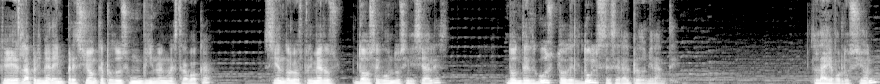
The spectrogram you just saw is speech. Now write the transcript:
que es la primera impresión que produce un vino en nuestra boca, siendo los primeros dos segundos iniciales, donde el gusto del dulce será el predominante la evolución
